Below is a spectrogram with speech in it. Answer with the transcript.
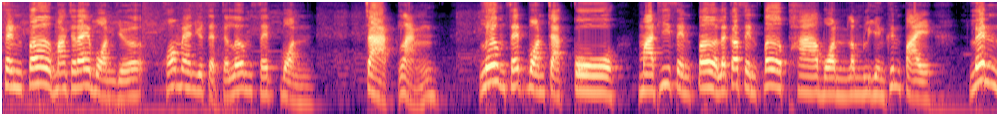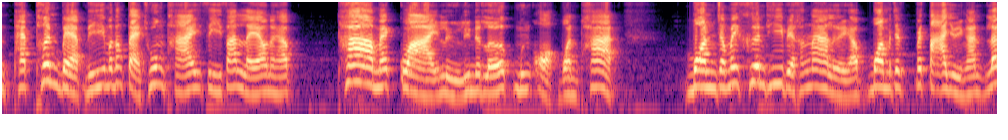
เซนเตอร์มักจะได้บอลเยอะพราะแมนยูเต็ดจะเริ่มเซตบอลจากหลัง เริ่มเซตบอลจากโก มาที่เซนเตอร์ แล้วก็เซนเตอร์พาบอลลำเลียงขึ้นไป เล่นแพทเทิร์นแบบนี้มาตั้งแต่ช่วงท้ายซีซั่นแล้วนะครับถ้าแม็กควายหรือลินเดอร์เลิฟมึงออกบอลพลาด บอลจะไม่เคลื่อนที่ไปข้างหน้าเลยครับ บอลมันจะไปตายอยู่อย่างนั้น และ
